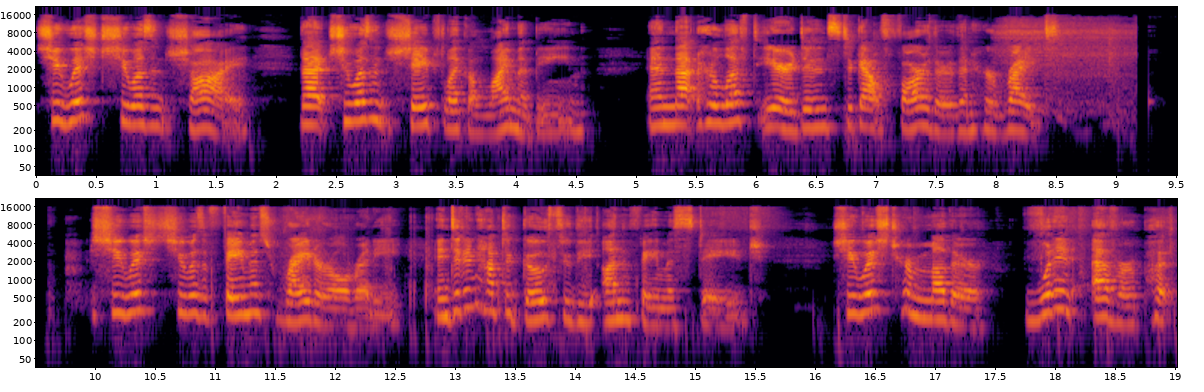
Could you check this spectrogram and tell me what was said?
She wished she wasn't shy, that she wasn't shaped like a lima bean, and that her left ear didn't stick out farther than her right. She wished she was a famous writer already and didn't have to go through the unfamous stage. She wished her mother wouldn't ever put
